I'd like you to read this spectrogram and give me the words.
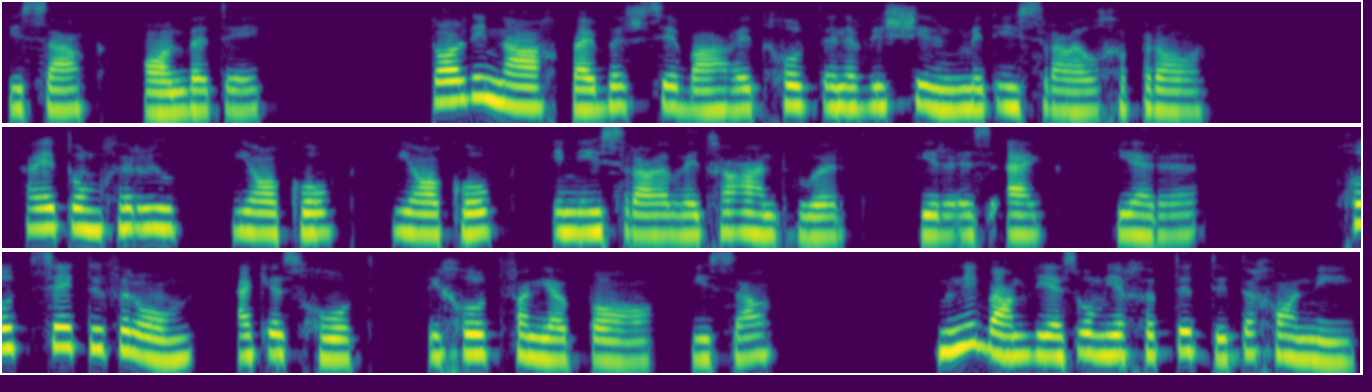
Isaac, aanbid het. Door die nacht bij Berseba het God in een visioen met Israël gepraat. Hij het omgeroep, Jacob, Jacob, in Israël het geantwoord, hier is ik, Heere. God sê toe vir hom, ek is God, die God van jou pa, Isaac. Moet nie bang wees om Egypte toe te gaan nie,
